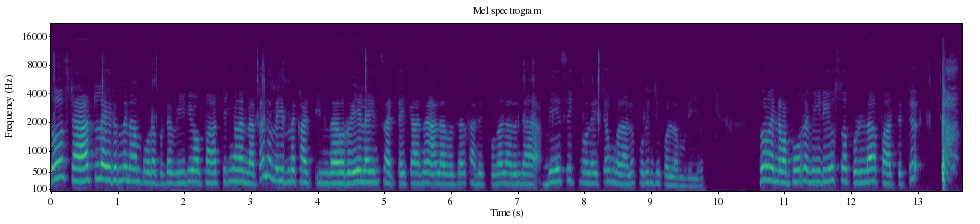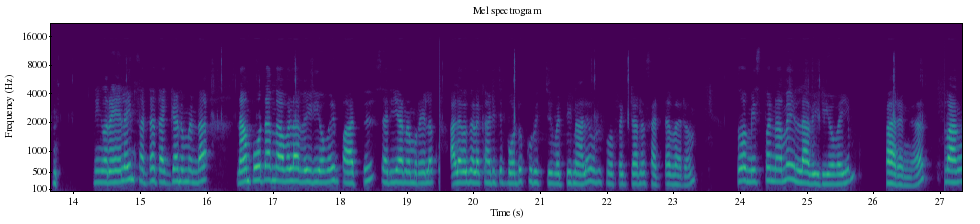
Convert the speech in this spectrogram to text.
ஸோ ஸ்டார்ட்ல இருந்து நான் போடப்பட்ட வீடியோ பார்த்தீங்கன்னா தான் நம்ம இந்த கட் இந்த ஒரு லைன் சட்டைக்கான அளவுகள் கணிப்புகள் அதோட பேசிக் நாலேஜை உங்களால் புரிஞ்சு கொள்ள முடியும். ஸோ நம்ம போடுற வீடியோஸை ஃபுல்லாக பார்த்துட்டு நீங்கள் ஒரு ஏலைன் சட்டை தைக்கணுமெண்டா நான் போட்ட அந்த அவ்வளோ வீடியோவையும் பார்த்து சரியான முறையில் அளவுகளை கடித்து போட்டு குறித்து வெட்டினாலே ஒரு பர்ஃபெக்டான சட்டை வரும். ஸோ மிஸ் பண்ணாமல் எல்லா வீடியோவையும் பாருங்கள் வாங்க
